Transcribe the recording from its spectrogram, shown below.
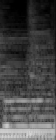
for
